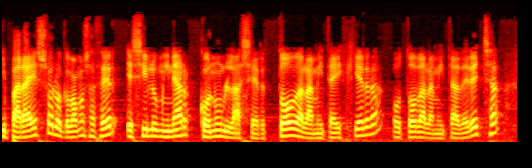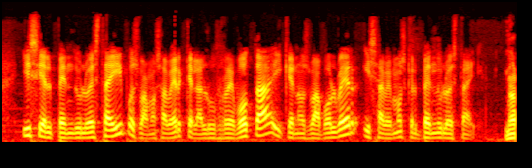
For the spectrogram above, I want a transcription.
Y para eso lo que vamos a hacer es iluminar con un láser toda la mitad izquierda o toda la mitad derecha. Y si el péndulo está ahí, pues vamos a ver que la luz rebota y que nos va a volver y sabemos que el péndulo está ahí. No,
